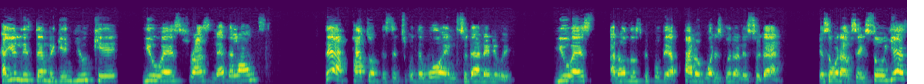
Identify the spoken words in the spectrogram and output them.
can you list them again? UK, US, France, Netherlands? They are part of the, the war in Sudan anyway. US and all those people, they are part of what is going on in Sudan. You see what I'm saying? So yes,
